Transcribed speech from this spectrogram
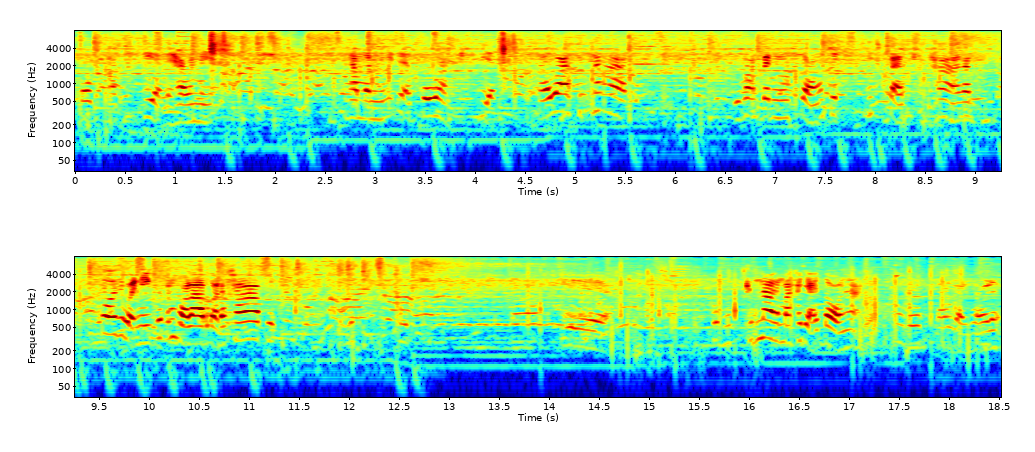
โคตรพักขี้เกียจเลยฮะวันนี้ทำวันนี้แต่โคตรขี้เกียจแล้วว่าคลิปหน้ามีความเป็นสองจุดยี่สิบแปดจุดห้ากันก็ในวันนี้ก็ต้องขอลาไปก่อนนะครับ พวกขึ้นหน้าจะมาขยายต่อนะฮะได้ใหญ่แล้ว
